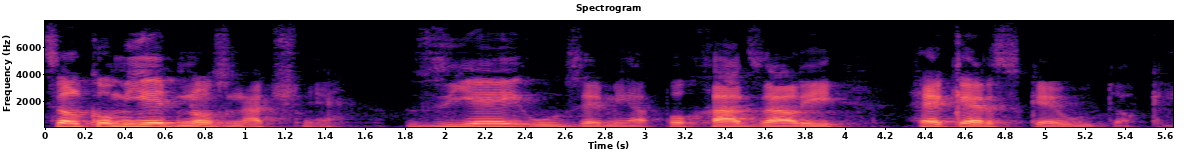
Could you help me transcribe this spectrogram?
celkom jednoznačne z jej územia pochádzali hackerské útoky.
